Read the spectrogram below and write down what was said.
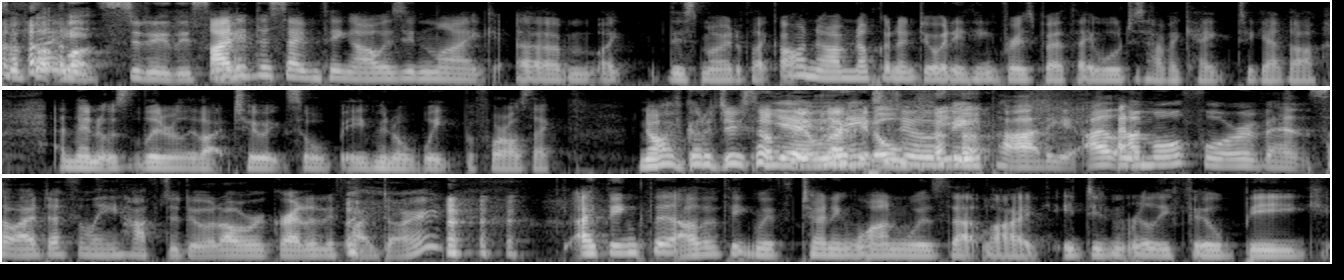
I've got lots to do this week. I did the same thing. I was in like um like this mode of like, oh no, I'm not going to do anything for his birthday. We'll just have a cake together. And then it was literally like two weeks or even a week before I was like, no, I've got to do something. Yeah, we like need to do a big party. I, I'm all for events, so I definitely have to do it. I'll regret it if I don't. I think the other thing with turning one was that like it didn't really feel big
